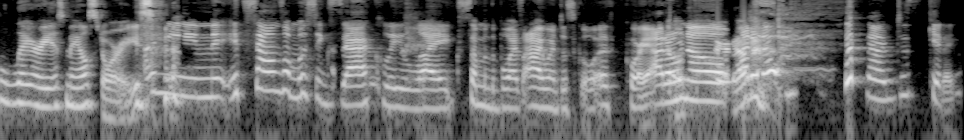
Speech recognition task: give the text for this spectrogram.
hilarious male stories. I mean, it sounds almost exactly like some of the boys I went to school with, Kori. I don't oh, know. I don't know. no, I'm just kidding.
